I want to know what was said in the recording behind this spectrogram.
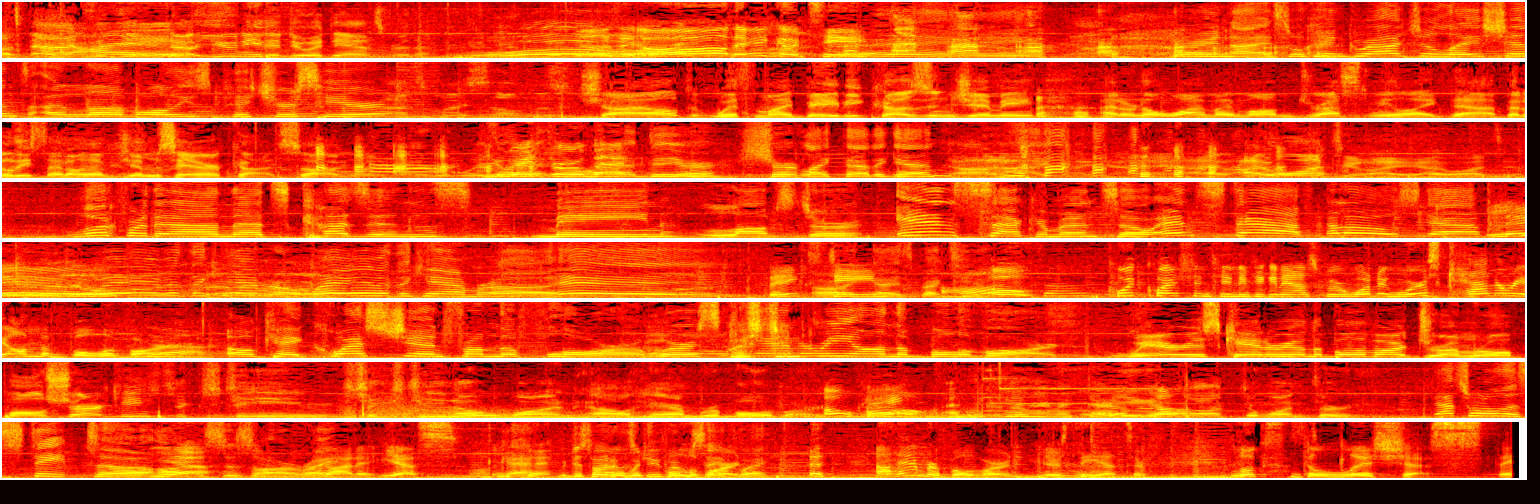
Now that's a Nice. dan- now you need to do a dance for that. Whoa! Oh, there you go, T. Hey, very nice. Well, congratulations. I love all these pictures here. That's myself as a child with my baby cousin Jimmy. I don't know why my mom dressed me like that, but at least I don't have Jim's haircut. So I'm. You great wanna- you want to do your shirt like that again? I, I, I want to. I, I want to. Look for them. That's Cousins Maine Lobster in Sacramento. And staff. Hello, staff. Hello. Wave at the camera. Wave at the camera. Hey. Thanks, All T. right, guys, back to you. Oh, quick question, Tina, if you can ask. We were wondering, where's Cannery on the Boulevard? Yeah. Okay, question from the floor. Oh. Where's Cannery on the Boulevard? Where is Cannery on the Boulevard? Drum roll, Paul Sharkey. 16, 1601 Alhambra Boulevard. Okay. Oh, at the camera right there. There you 11 go. o'clock to 1.30. That's where all the state uh, Yeah. offices are, right? Got it. Yes. Okay. We just Must which boulevard. Alhambra Boulevard. Here's the answer. Looks delicious.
